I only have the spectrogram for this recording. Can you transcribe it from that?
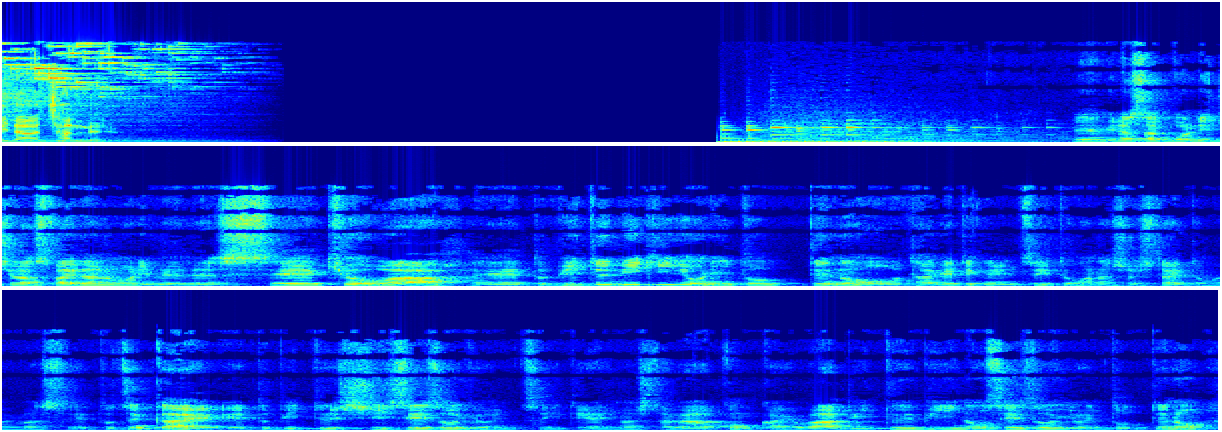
イダーチャンネルえー皆さんこんにちは。スパイダーの森部です、えー今日は、えー、と B2B 企業にとってのターゲティングについてお話をしたいと思います、えー、と前回、えー、と B2C 製造業についてやりましたが今回は B2B の製造業にとっての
